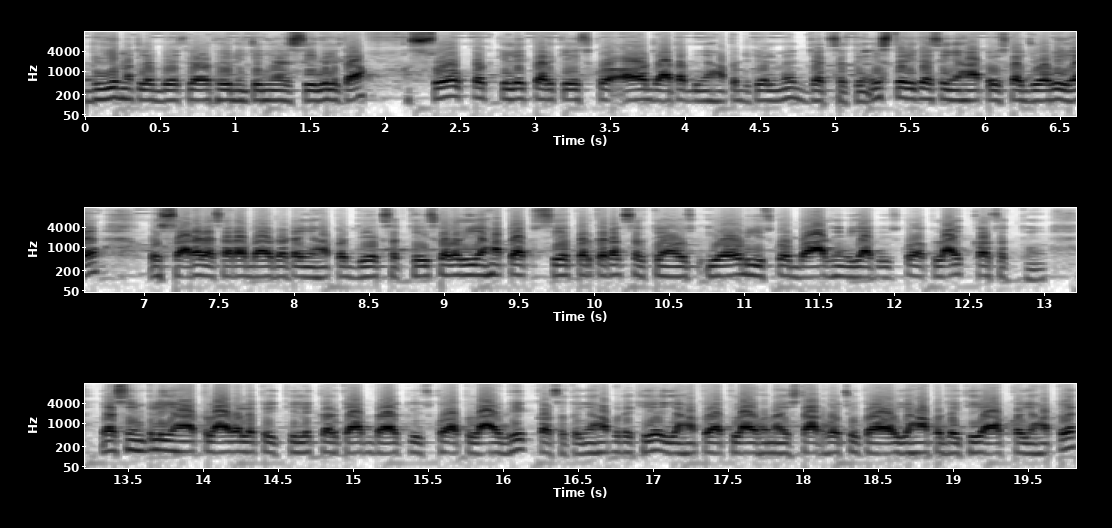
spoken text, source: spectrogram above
बी मतलब बेचलर ऑफ़ इंजीनियर सिविल का सो पर क्लिक करके इसको और ज़्यादा यहाँ पर डिटेल में देख सकते हैं इस तरीके से यहाँ पर इसका जो भी है वो सारा का सारा बायोडाटा यहाँ पर देख सकते हैं इसके बाद यहाँ पर आप सेव करके रख सकते हैं और इसको बाद में भी आप इसको अप्लाई कर सकते हैं या सिंपली यहाँ अप्लाई वाले पे क्लिक करके आप डायरेक्ट इसको अप्लाई भी कर सकते हैं यहाँ पे देखिए यहाँ पे अप्लाई होना स्टार्ट हो चुका है और यहाँ पे देखिए आपका यहाँ पे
